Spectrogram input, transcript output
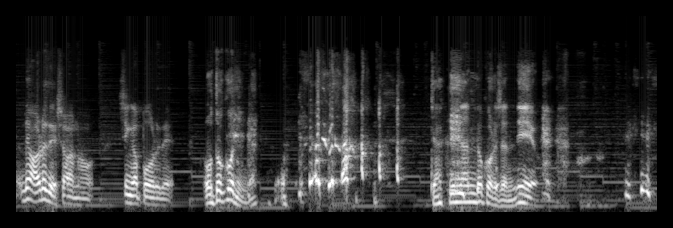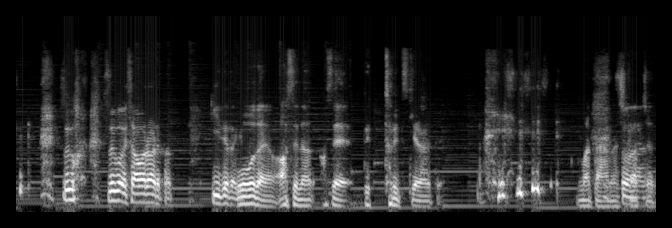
とない。でもあるでしょ、あの、シンガポールで。男にね。逆なんどころじゃねえよ。すごい、すごい触られたって聞いてたけど。そうだよ。汗な、汗べったりつけられて。また話変わっちゃう。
